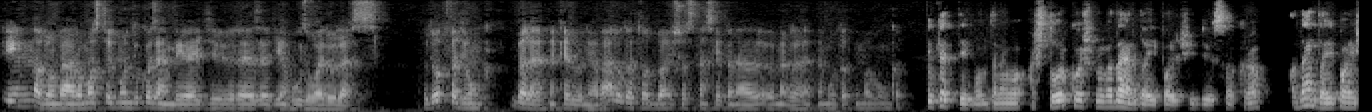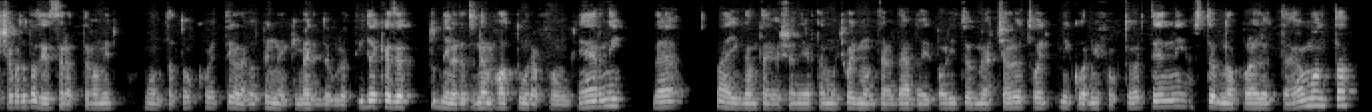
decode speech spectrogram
Én nagyon várom azt, hogy mondjuk az NB1-re ez egy ilyen húzóerő lesz. Hogy ott vagyunk, be lehetne kerülni a válogatottba, és aztán szépen el, meg lehetne mutatni magunkat. Én ketté bontanám a Storkos meg a Dárdai Palis időszakra. A Dárdai Palis csapatot azért szerettem, amit mondtatok, hogy tényleg ott mindenki megdöglött, igyekezett, tudni lehetett, hogy nem 6 óra fogunk nyerni, de máig nem teljesen értem, hogy hogy mondta el Dárdai Pali több meccs előtt, hogy mikor mi fog történni, azt több nappal előtte elmondta,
